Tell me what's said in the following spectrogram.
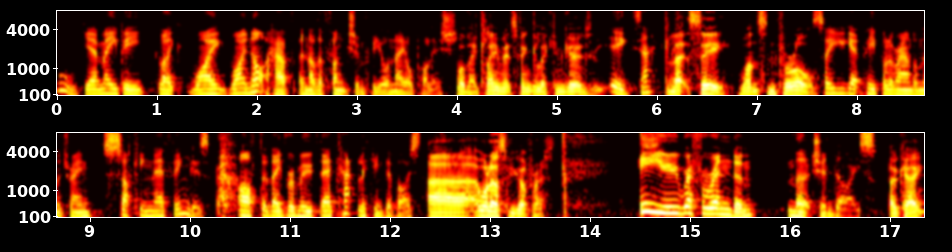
oh yeah, maybe like why why not have another function for your nail polish? Well, they claim it's finger licking good. exactly. Let's see, once and for all. so you get people around on the train sucking their fingers after they've removed their cat licking device. Uh, what else have you got for us? EU referendum merchandise. Okay.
